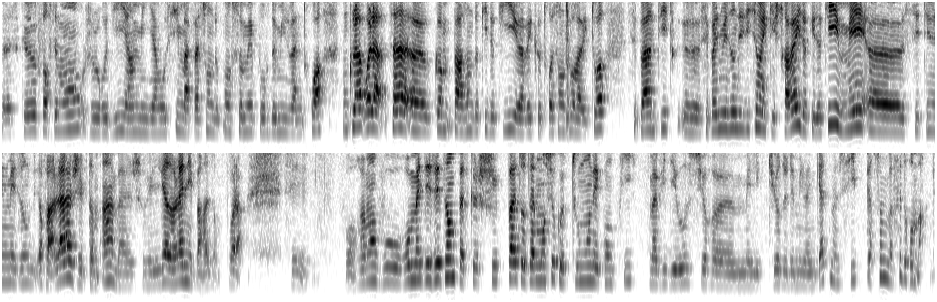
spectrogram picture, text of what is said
Parce que forcément, je le redis, hein, mais il y a aussi ma façon de consommer pour 2023. Donc là, voilà, ça, euh, comme par exemple Doki Doki avec 300 jours avec toi, c'est pas un titre, euh, c'est pas une maison d'édition avec qui je travaille, Doki Doki, mais euh, c'est une maison, enfin là, j'ai le tome 1, ben, je vais le lire dans l'année par exemple, voilà. C'est faut vraiment vous remettre des exemples parce que je suis pas totalement sûre que tout le monde ait compris ma vidéo sur mes lectures de 2024, même si personne ne m'a fait de remarques.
